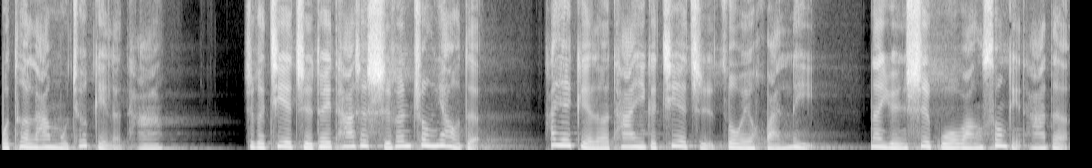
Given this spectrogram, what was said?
伯特拉姆就给了他。这个戒指对他是十分重要的，他也给了他一个戒指作为还礼。那原是国王送给他的。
